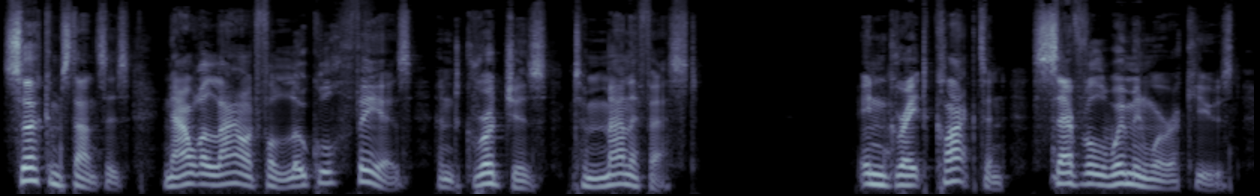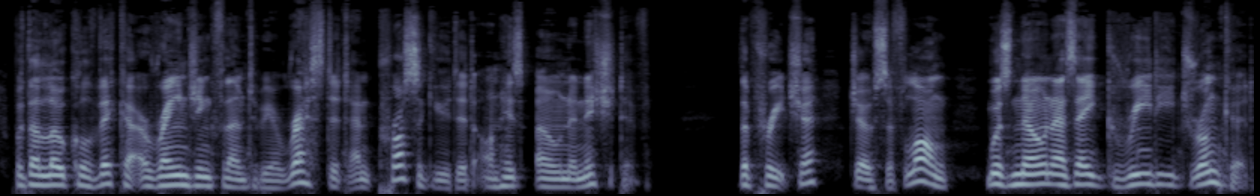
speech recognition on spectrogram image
Circumstances now allowed for local fears and grudges to manifest. In Great Clacton, several women were accused, with the local vicar arranging for them to be arrested and prosecuted on his own initiative. The preacher, Joseph Long, was known as a greedy drunkard.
